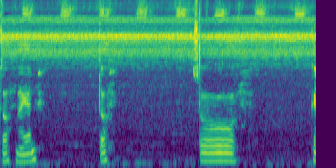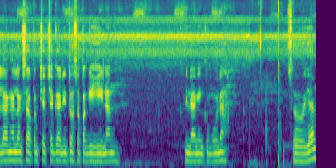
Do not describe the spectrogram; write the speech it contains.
ito ayan. Ito. So kailangan lang sa pagtsatsaga nito sa paghihinang. Hinangin ko muna. So yan.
